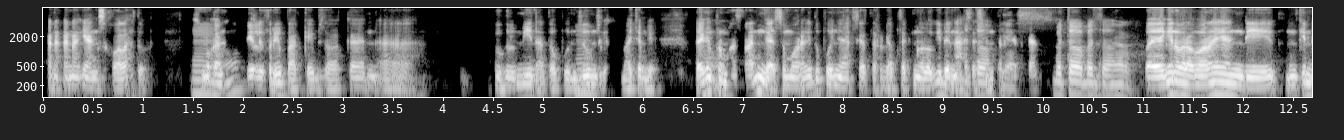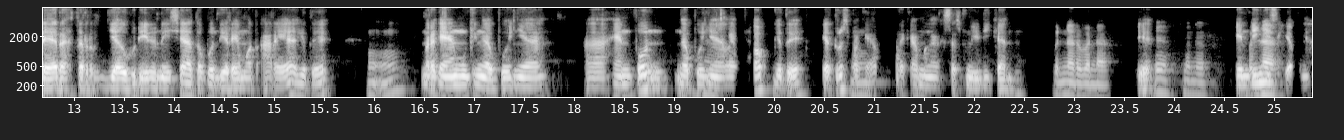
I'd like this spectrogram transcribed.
anak-anak yang sekolah tuh. Semua kan Hmm. delivery pakai misalkan eh, Google Meet ataupun Hmm. Zoom segala macam ya. Tapi kan Hmm. permasalahan nggak semua orang itu punya akses terhadap teknologi dan akses Betul, internet yes. kan. Betul betul. Bayangin orang-orang yang di mungkin daerah terjauh di Indonesia ataupun di remote area gitu ya. Mm-mm. Mereka yang mungkin nggak punya eh, handphone, nggak punya laptop gitu ya. Ya terus pakai apa? Mereka mengakses pendidikan. Benar benar. Ya benar. Intinya Benar. sih gapnya.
